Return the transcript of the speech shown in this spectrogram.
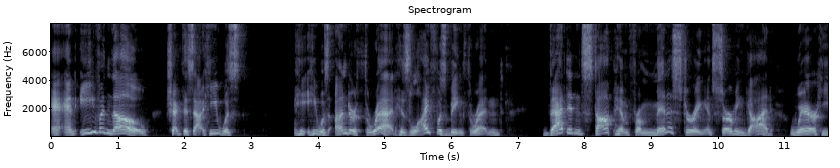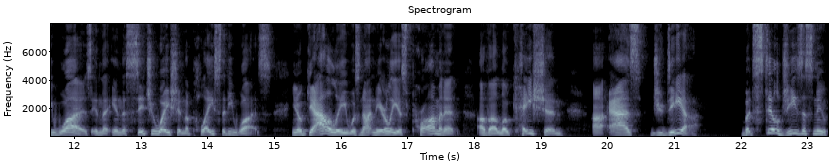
And, and even though, check this out, he was he, he was under threat, his life was being threatened. That didn't stop him from ministering and serving God where he was in the in the situation, the place that he was. You know, Galilee was not nearly as prominent of a location uh, as Judea, but still, Jesus knew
